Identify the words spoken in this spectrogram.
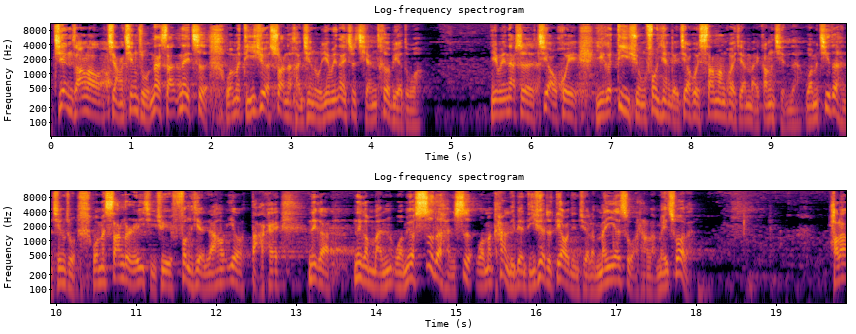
见长老讲清楚。那三那次我们的确算得很清楚，因为那次钱特别多。因为那是教会一个弟兄奉献给教会三万块钱买钢琴的，我们记得很清楚。我们三个人一起去奉献，然后又打开那个那个门，我们又试了很试，我们看里边的确是掉进去了，门也锁上了，没错的。好了，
